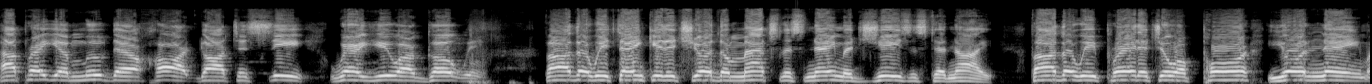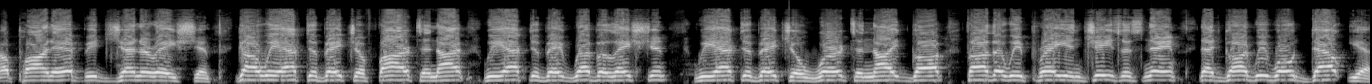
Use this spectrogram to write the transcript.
I pray you move their heart, God, to see where you are going. Father, we thank you that you're the matchless name of Jesus tonight. Father, we pray that you will pour your name upon every generation. God, we activate your fire tonight. We activate revelation. We activate your word tonight, God. Father, we pray in Jesus' name that God, we won't doubt you,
